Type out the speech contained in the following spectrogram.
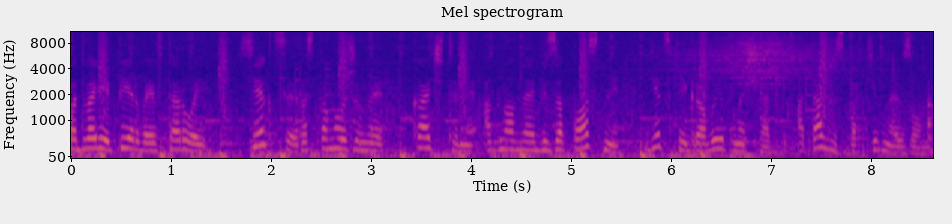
Во дворе первой и второй секции расположены качественные, а главное безопасные детские игровые площадки, а также спортивная зона.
